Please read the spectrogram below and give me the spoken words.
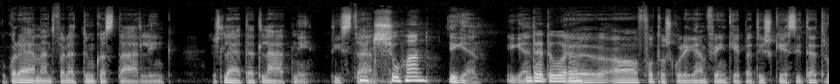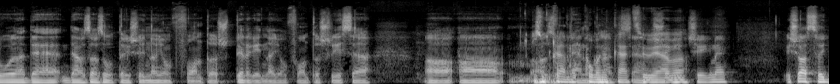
akkor elment felettünk a Starlink, és lehetett látni tisztán. Hát suhan? Igen, igen. De durva. A fotós kollégám fényképet is készített róla, de, de az azóta is egy nagyon fontos, tényleg egy nagyon fontos része a, a, az, az ukránok kommunikációjával. Segítségnek. És az, hogy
